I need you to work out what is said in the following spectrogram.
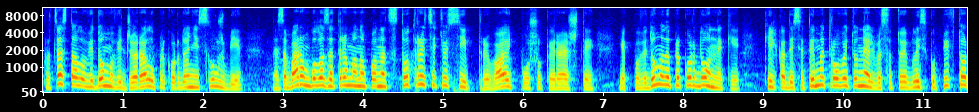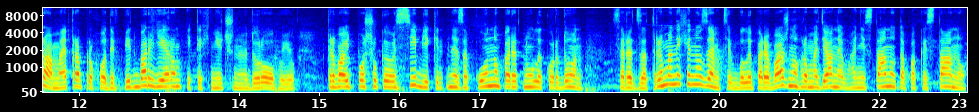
Про це стало відомо від джерел у прикордонній службі. Незабаром було затримано понад 130 осіб, тривають пошуки решти. Як повідомили прикордонники, кількадесятиметровий тунель висотою близько півтора метра проходив під бар'єром і технічною дорогою. Тривають пошуки осіб, які незаконно перетнули кордон. Серед затриманих іноземців були переважно громадяни Афганістану та Пакистану,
